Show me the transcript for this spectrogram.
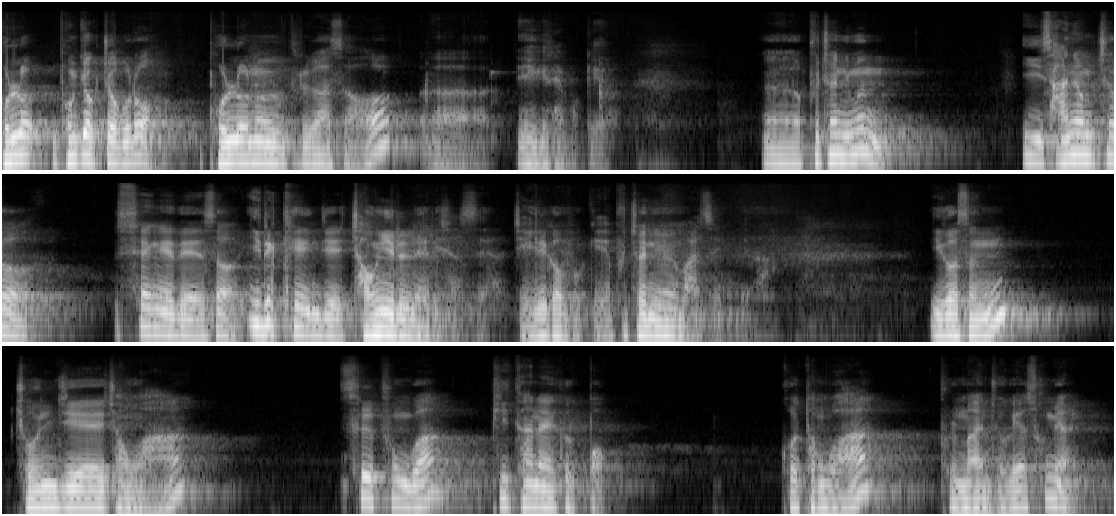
본론, 본격적으로 본론으로 들어가서, 어, 얘기를 해볼게요. 어, 부처님은 이 사념처 수행에 대해서 이렇게 이제 정의를 내리셨어요. 제가 읽어볼게요. 부처님의 말씀입니다. 이것은 존재의 정화, 슬픔과 비탄의 극복, 고통과 불만족의 소멸,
